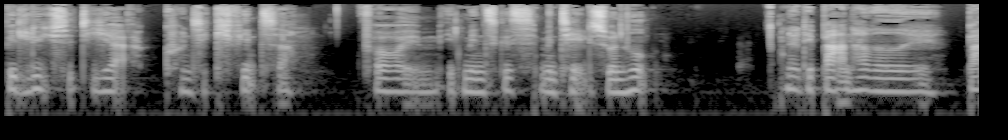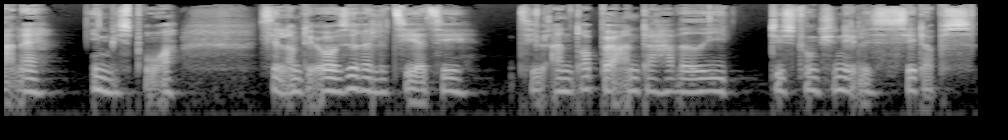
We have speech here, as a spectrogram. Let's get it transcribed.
belyse de her konsekvenser for øhm, et menneskes mentale sundhed. Når det barn har været øh, barn af en misbruger, selvom det også relaterer til til andre børn, der har været i dysfunktionelle setups.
